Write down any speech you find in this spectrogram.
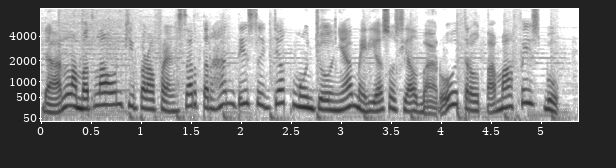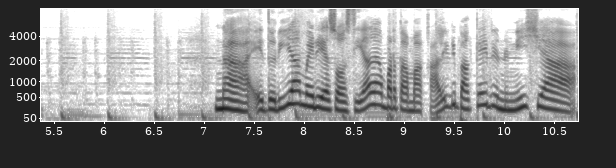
Dan lambat laun kiprah Friendster terhenti sejak munculnya media sosial baru, terutama Facebook. Nah, itu dia media sosial yang pertama kali dipakai di Indonesia.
